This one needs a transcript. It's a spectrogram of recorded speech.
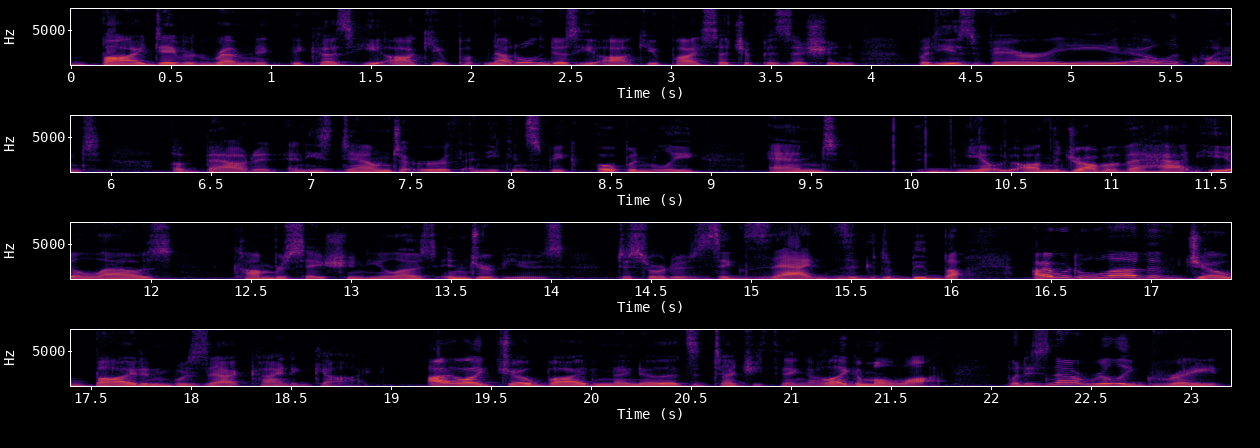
by David Remnick because he not only does he occupy such a position, but he is very eloquent about it and he's down to earth and he can speak openly and you know on the drop of a hat he allows conversation, he allows interviews to sort of zigzag zig I would love if Joe Biden was that kind of guy. I like Joe Biden, I know that's a touchy thing. I like him a lot, but he's not really great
